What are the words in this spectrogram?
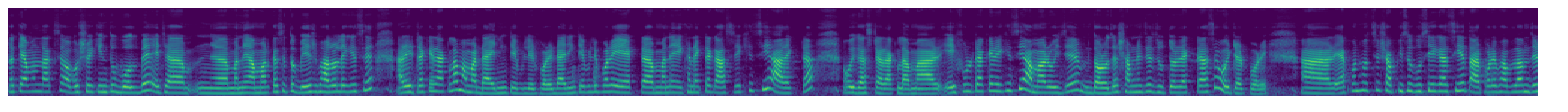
তো কেমন লাগছে অবশ্যই কিন্তু বলবে। এটা মানে আমার কাছে তো বেশ ভালো লেগেছে। আর এটাকে রাখলাম আমার ডাইনিং টেবিলের পরে। ডাইনিং টেবিলের পরে একটা মানে এখানে একটা গাছ রেখেছি আর একটা ওই গাছটা রাখলাম। আর এই ফুলটাকে রেখেছি আমার ওই যে দরজার সামনে যে জুতোর একটা আছে ওইটার পরে। আর এখন হচ্ছে সব কিছু গুছিয়ে গাছিয়ে তারপরে ভাবলাম যে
